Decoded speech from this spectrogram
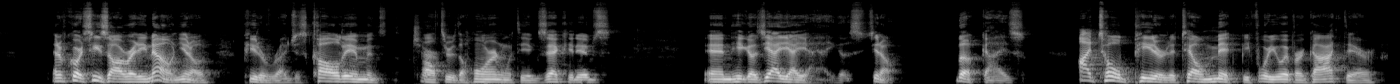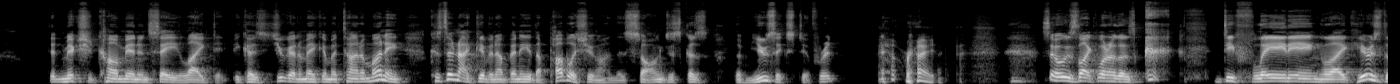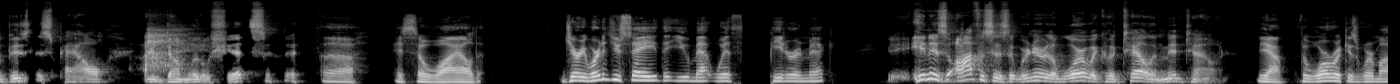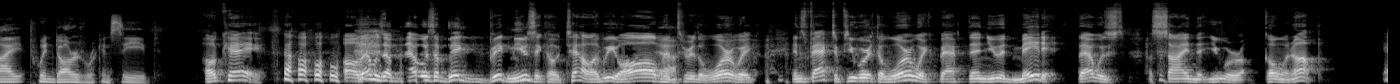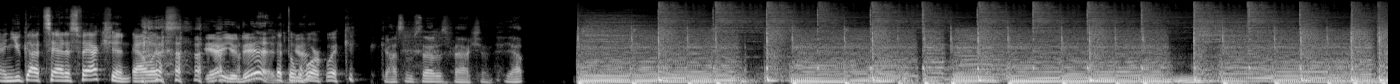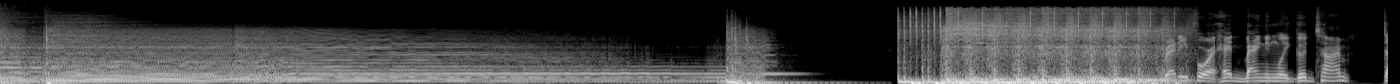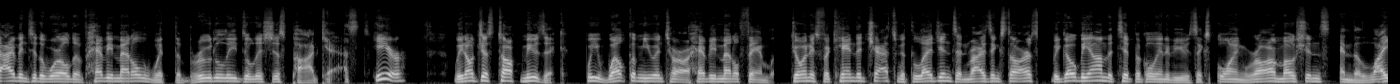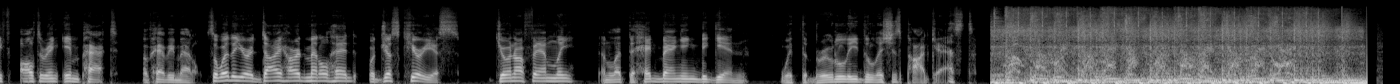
And of course, he's already known, you know, Peter Rudge has called him and all through the horn with the executives. And he goes, Yeah, yeah, yeah. He goes, You know, look, guys, I told Peter to tell Mick before you ever got there that Mick should come in and say he liked it because you're going to make him a ton of money because they're not giving up any of the publishing on this song just because the music's different. right. So it was like one of those deflating, like, here's the business, pal, you dumb little shits. Uh, it's so wild. Jerry, where did you say that you met with Peter and Mick? In his offices that were near the Warwick Hotel in Midtown. Yeah, the Warwick is where my twin daughters were conceived. Okay. oh, Oh, that was a that was a big big music hotel. We all Yeah. been through the Warwick. In fact, if you were at the Warwick back then, you had made it. That was a sign that you were going up. and you got satisfaction, Alex, Yeah, you did. at the yeah. Warwick. Got some satisfaction. Yep. For a head-bangingly good time? Dive into the world of heavy metal with the Brutally Delicious podcast. Here, we don't just talk music. We welcome you into our heavy metal family. Join us for candid chats with legends and rising stars. We go beyond the typical interviews, exploring raw emotions and the life-altering impact of heavy metal. So whether you're a die-hard metalhead or just curious, join our family and let the headbanging begin. with the Brutally Delicious Podcast.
